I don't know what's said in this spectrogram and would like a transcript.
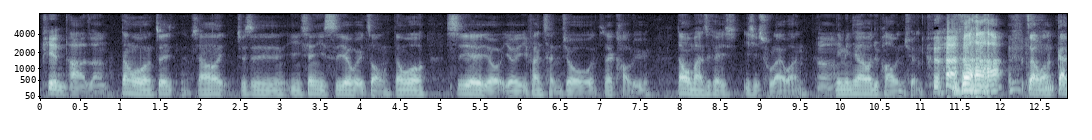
骗他这样，但我最想要就是以先以事业为重，等我事业有有一番成就，我再考虑。但我们还是可以一起出来玩。嗯你明天要不要去泡温泉？这样玩干，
